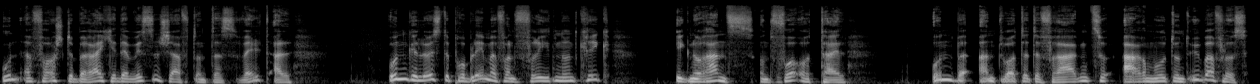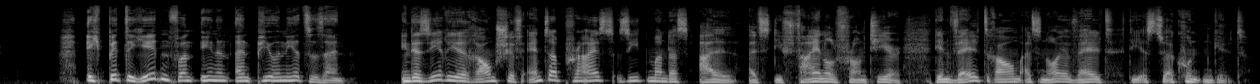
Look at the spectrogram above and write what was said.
unerforschte Bereiche der Wissenschaft und das Weltall, ungelöste Probleme von Frieden und Krieg, Ignoranz und Vorurteil, unbeantwortete Fragen zu Armut und Überfluss. Ich bitte jeden von Ihnen, ein Pionier zu sein. In der Serie Raumschiff Enterprise sieht man das All als die Final Frontier, den Weltraum als neue Welt, die es zu erkunden gilt.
